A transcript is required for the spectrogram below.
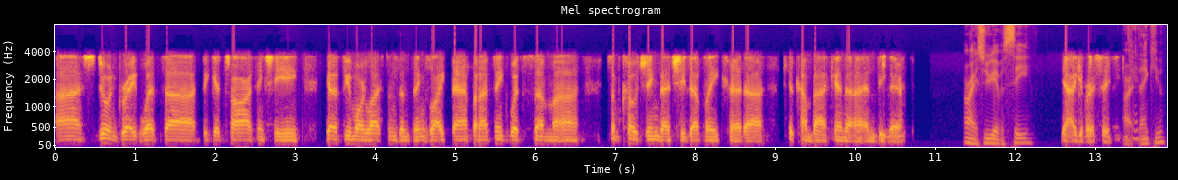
Uh, she's doing great with uh, the guitar. I think she got a few more lessons and things like that. But I think with some uh, some coaching, that she definitely could uh, could come back and uh, and be there. All right, so you gave a C. Yeah, I give her a C. All right, thank you.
